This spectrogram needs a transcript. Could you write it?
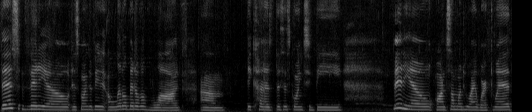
This video is going to be a little bit of a vlog um, because this is going to be video on someone who I worked with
